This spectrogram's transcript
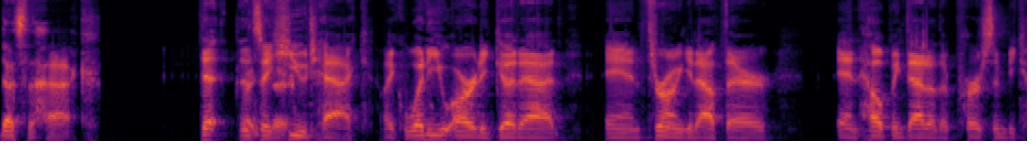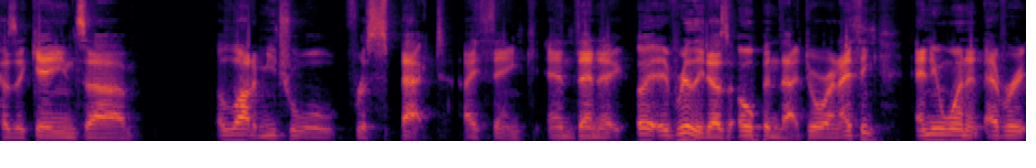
that's the hack. That that's right a there. huge hack. Like, what are you already good at, and throwing it out there and helping that other person because it gains uh, a lot of mutual respect, I think, and then it it really does open that door. And I think anyone at every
